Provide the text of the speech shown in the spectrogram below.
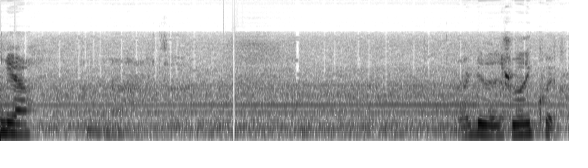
Yeah. Gonna do this really quick.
